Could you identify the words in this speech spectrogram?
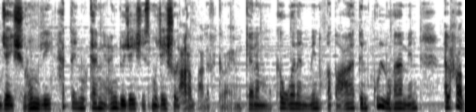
جيش رملي، حتى إنه كان عنده جيش اسمه جيش العرب على فكرة يعني كان مكونا من قطاعات كلها من العرب.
